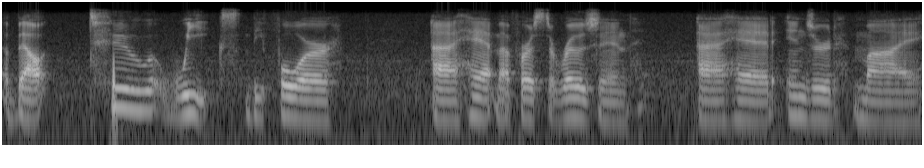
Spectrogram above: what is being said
about two weeks before I had my first erosion. I had injured my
